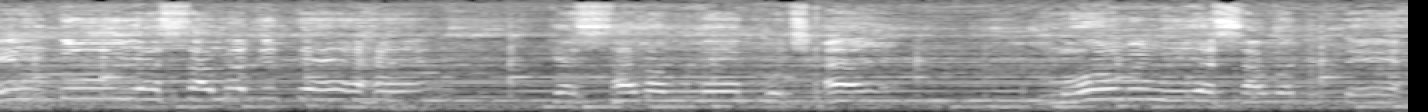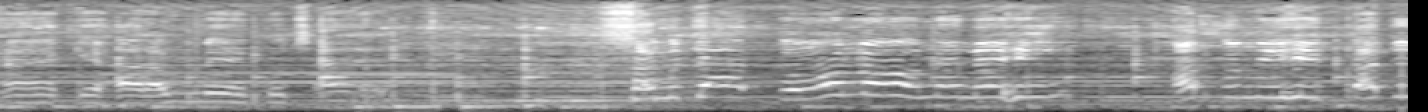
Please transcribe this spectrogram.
ہندو یہ سمجھتے ہیں کہ سنم میں کچھ ہے، مومن یہ سمجھتے ہیں کہ حرم میں کچھ ہے۔ سمجھا دونوں نے نہیں، اپنی ہی کج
